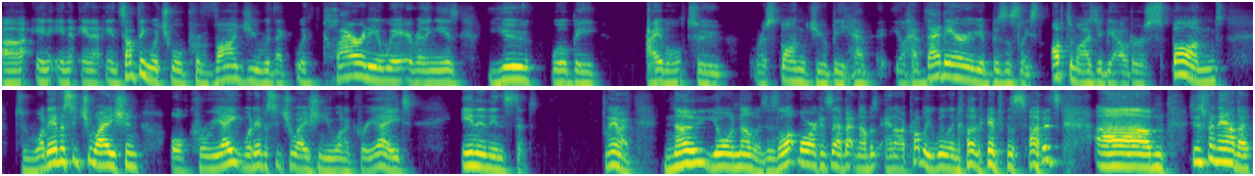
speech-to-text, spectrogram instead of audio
uh, in in in, a, in something which will provide you with a, with clarity of where everything is, you will be able to respond. You'll be have you'll have that area of your business list optimized. You'll be able to respond to whatever situation or create whatever situation you want to create in an instant. Anyway, know your numbers. There's a lot more I can say about numbers, and I probably will in other episodes. Um, just for now, though,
